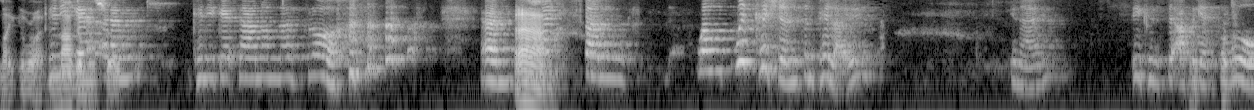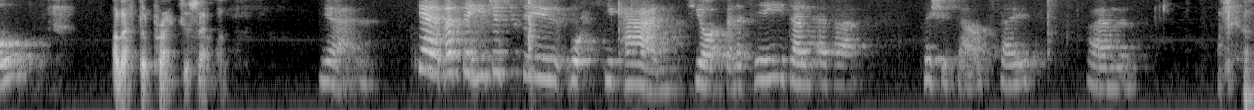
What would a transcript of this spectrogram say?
make the right Can you get um, can you get down on the floor? um, Ah. most, um, well, with cushions and pillows, you know, you can sit up against the wall. I'll have to practice that one. Yeah, yeah, that's it. You just do what you can to your ability. You don't ever push yourself. So, um,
